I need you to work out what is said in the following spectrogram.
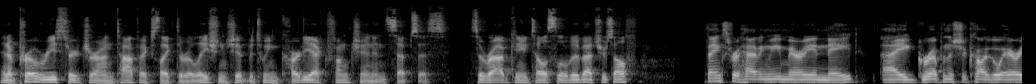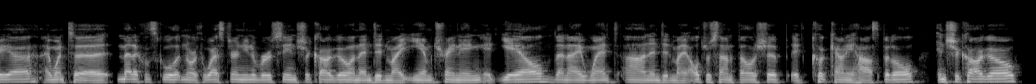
and a pro researcher on topics like the relationship between cardiac function and sepsis. So, Rob, can you tell us a little bit about yourself? Thanks for having me, Mary and Nate. I grew up in the Chicago area. I went to medical school at Northwestern University in Chicago and then did my EM training at Yale. Then I went on and did my ultrasound fellowship at Cook County Hospital in Chicago.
